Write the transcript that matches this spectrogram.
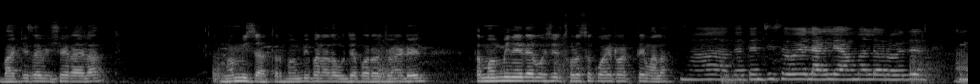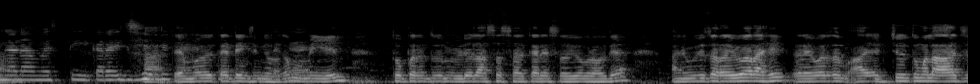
बाकीचा विषय राहिला मम्मीचा. तर मम्मी पण आता उद्या परवा जॉईंट होईल. आता मम्मी नाही त्या गोष्टी थोडंसं वाईट वाटतंय मला. हा आता त्यांची सवय लागली आम्हाला रोजच धिंगाणा मस्ती करायची. हा, त्यामुळे काही टेन्शन घेऊ नका. मम्मी येईल. तोपर्यंत तुम्ही व्हिडिओला असंच सहकार्य सहयोग राहू द्या. आणि उद्याचा रविवार आहे. रविवारचा ॲक्च्युअली तुम्हाला आज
